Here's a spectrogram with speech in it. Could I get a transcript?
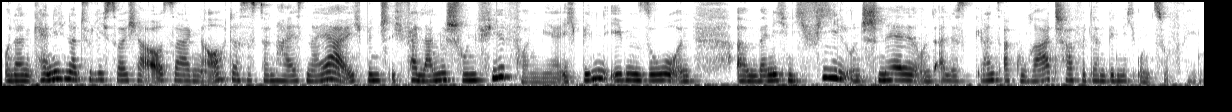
Und dann kenne ich natürlich solche Aussagen auch, dass es dann heißt, naja, ich, bin, ich verlange schon viel von mir. Ich bin eben so und ähm, wenn ich nicht viel und schnell und alles ganz akkurat schaffe, dann bin ich unzufrieden.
